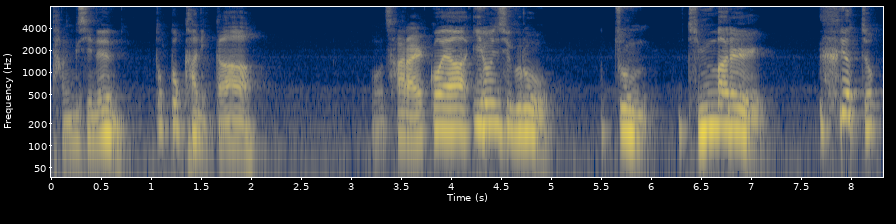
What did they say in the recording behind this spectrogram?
당신은 똑똑하니까 뭐 잘알 거야 이런 식으로 좀 뒷말을 흐렸죠.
